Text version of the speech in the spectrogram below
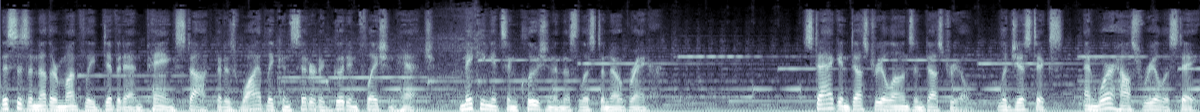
this is another monthly dividend paying stock that is widely considered a good inflation hedge, making its inclusion in this list a no brainer. Stag Industrial owns industrial, logistics, and warehouse real estate.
